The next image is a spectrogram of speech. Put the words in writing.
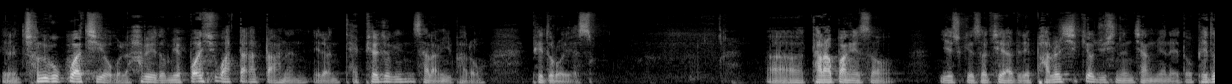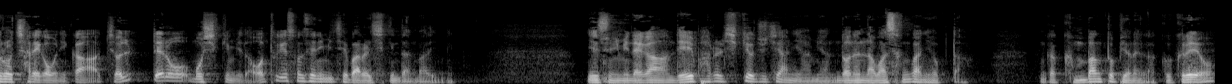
이런 천국과 지옥을 하루에도 몇 번씩 왔다 갔다 하는 이런 대표적인 사람이 바로 베드로였습니다. 아, 다락방에서 예수께서 제 아들의 발을 씻겨주시는 장면에도 베드로 차례가 오니까 절대로 못 씻깁니다. 어떻게 선생님이 제 발을 씻긴단 말입니까? 예수님이 내가 내 발을 씻겨주지 아니하면 너는 나와 상관이 없다. 그러니까 금방 또 변해갖고 그래요?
